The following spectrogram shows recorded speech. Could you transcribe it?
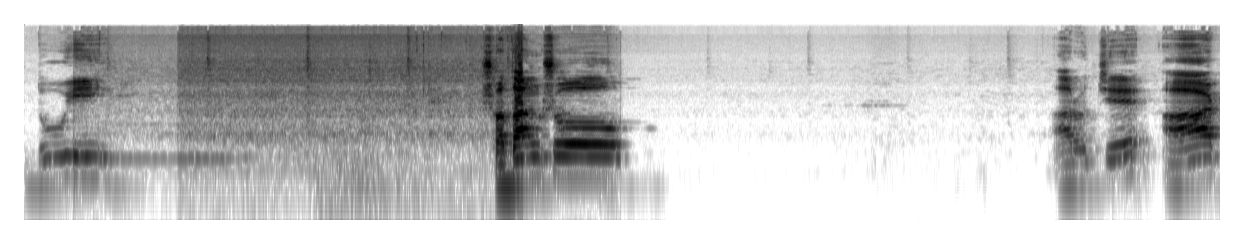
দুই শতাংশ। আর হচ্ছে আট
